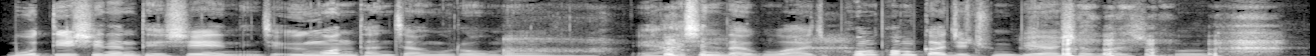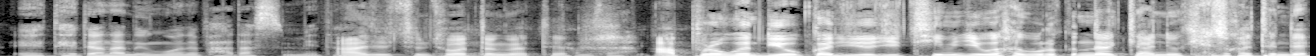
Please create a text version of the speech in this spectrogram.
못 뛰시는 대신 이제 응원 단장으로 아, 예, 하신다고 아주 폼폼까지 준비하셔가지고 예, 대단한 응원을 받았습니다. 아주 좀 좋았던 것 같아요. 감사드립니다. 앞으로 그 뉴욕과 뉴저지 팀이 이거 한 올해 끝날 게 아니고 계속 할 텐데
